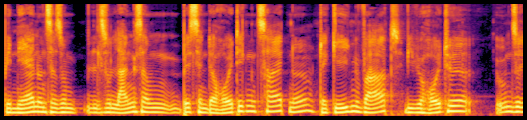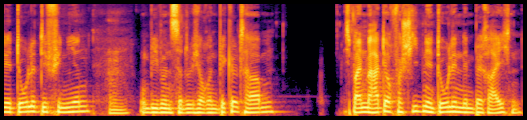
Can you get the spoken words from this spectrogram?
wir nähern uns ja so, so langsam ein bisschen der heutigen Zeit, ne? Der Gegenwart, wie wir heute unsere Idole definieren Mhm. und wie wir uns dadurch auch entwickelt haben. Ich meine, man hat ja auch verschiedene Idole in den Bereichen.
